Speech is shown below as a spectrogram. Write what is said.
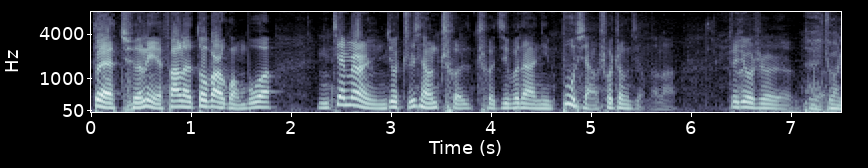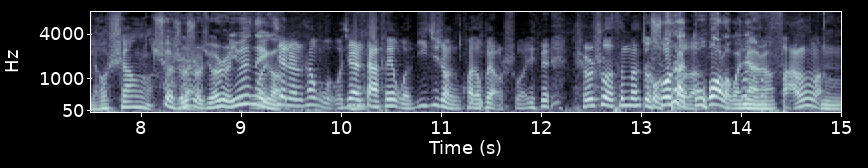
对群里发了豆瓣广播，你见面你就只想扯扯鸡巴蛋，你不想说正经的了，这就是对，主要疗伤了。确实是，确实是因为那个见着他，我我见着大飞，我一句正经话都不想说，因为平时说的他妈够就说太多了，关键是。烦了。嗯，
